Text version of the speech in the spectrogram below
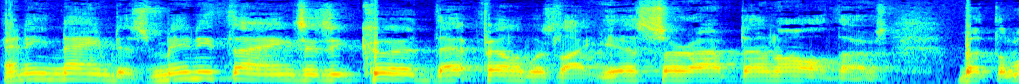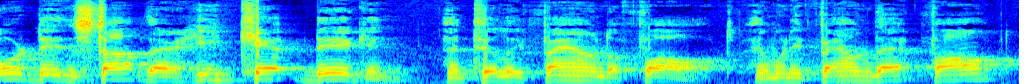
and he named as many things as he could. That fellow was like, Yes, sir, I've done all those. But the Lord didn't stop there. He kept digging until he found a fault. And when he found that fault,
